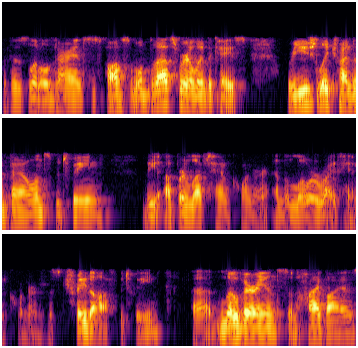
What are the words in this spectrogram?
with as little variance as possible, but that's rarely the case. We're usually trying to balance between the upper left-hand corner and the lower right-hand corner, this trade-off between uh, low variance and high bias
